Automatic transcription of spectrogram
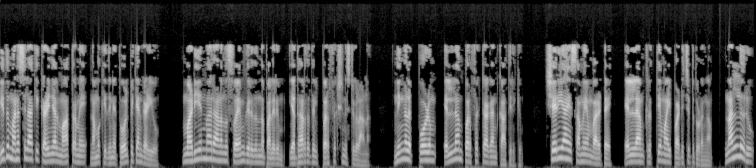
ഇത് മനസ്സിലാക്കി കഴിഞ്ഞാൽ മാത്രമേ നമുക്കിതിനെ തോൽപ്പിക്കാൻ കഴിയൂ. മടിയന്മാരാണെന്ന് സ്വയം കരുതുന്ന പലരും യഥാർത്ഥത്തിൽ പെർഫെക്ഷനിസ്റ്റുകളാണ്. നിങ്ങൾ എപ്പോഴും എല്ലാം പെർഫെക്റ്റാകാൻ കാത്തിരിക്കും. ശരിയായ സമയം വരട്ടെ എല്ലാം കൃത്യമായി പഠിച്ചിട്ട് തുടങ്ങാം. നല്ലൊരു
